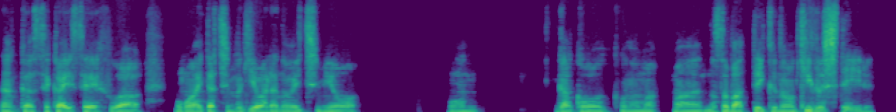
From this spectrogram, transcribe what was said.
なんか世界政府は、お前たち麦わらの一味を、がこう、このま、まあ、のそばっていくのを危惧している。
